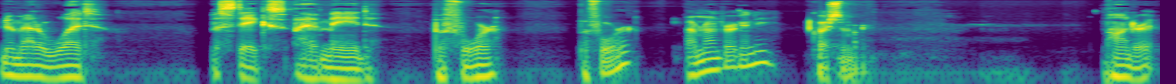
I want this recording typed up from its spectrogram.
No matter what mistakes I have made before, before I'm Ron Burgundy? Question mark. Ponder it.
